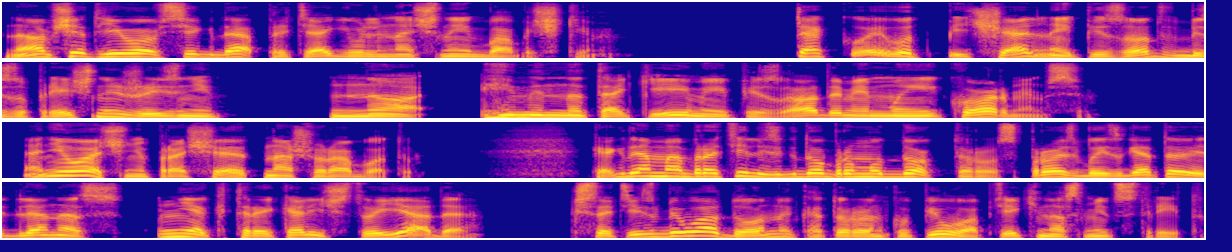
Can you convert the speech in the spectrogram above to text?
Но вообще-то его всегда притягивали ночные бабочки. Такой вот печальный эпизод в безупречной жизни. Но именно такими эпизодами мы и кормимся. Они очень упрощают нашу работу. Когда мы обратились к доброму доктору с просьбой изготовить для нас некоторое количество яда, кстати, из белладонны, которую он купил в аптеке на Смит-стрит.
